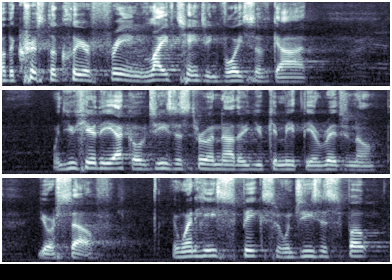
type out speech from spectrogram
of the crystal clear, freeing, life changing voice of God. When you hear the echo of Jesus through another, you can meet the original yourself. And when he speaks, when Jesus spoke,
